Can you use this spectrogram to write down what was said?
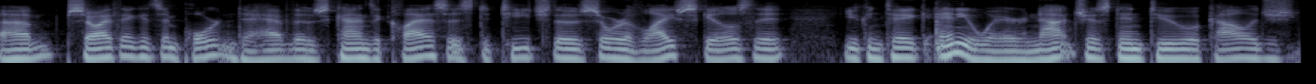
Um, so I think it's important to have those kinds of classes to teach those sort of life skills that you can take anywhere, not just into a college,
